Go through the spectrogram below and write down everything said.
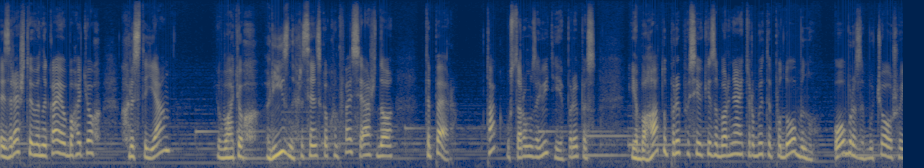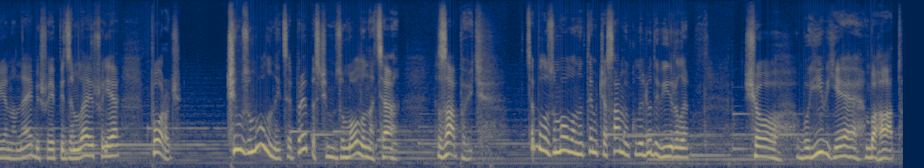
Та й, зрештою, виникає у багатьох християн в багатьох різних християнських конфесій аж до тепер. Так, у Старому Завіті є припис. Є багато приписів, які забороняють робити подобну образи будь-чого, що є на небі, що є під землею, що є поруч. Чим зумовлений цей припис, чим зумовлена ця заповідь? Це було зумовлено тими часами, коли люди вірили, що богів є багато.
